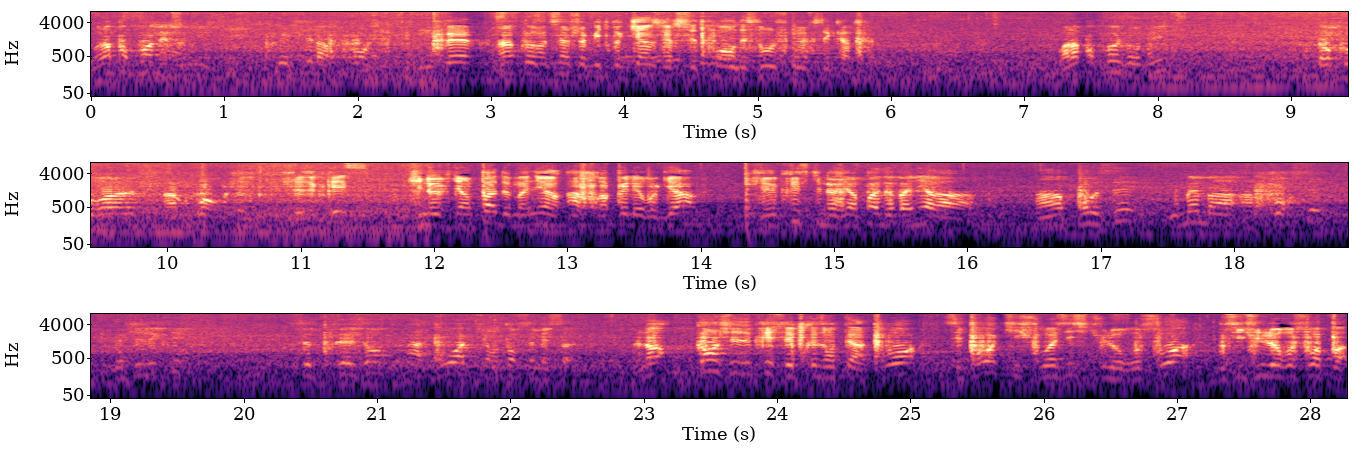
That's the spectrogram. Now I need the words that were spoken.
Voilà pourquoi on est venu Mon frère, 1 Corinthiens chapitre 15 verset 3 en descendant jusqu'au verset 4. Voilà pourquoi aujourd'hui on t'encourage à croire en Jésus. Jésus-Christ qui ne vient pas de manière à frapper les regards, Jésus-Christ qui ne vient pas de manière à, à imposer ou même à, à forcer, mais Jésus-Christ se présente à toi qui entends ce message. Maintenant, quand Jésus-Christ est présenté à toi, c'est toi qui choisis si tu le reçois ou si tu ne le reçois pas.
